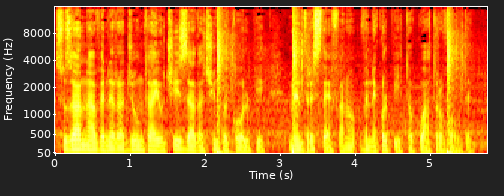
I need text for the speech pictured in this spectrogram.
Susanna venne raggiunta e uccisa da cinque colpi, mentre Stefano venne colpito quattro volte.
